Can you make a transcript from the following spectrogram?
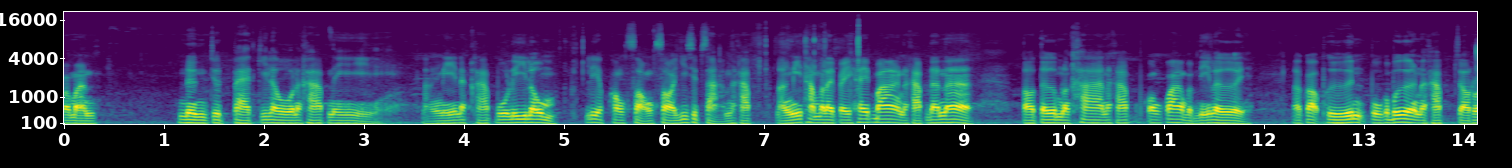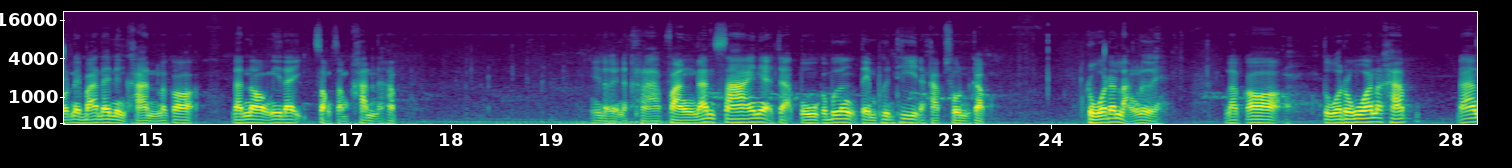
ประมาณ 1.8 กิโลนะครับนี่หลังนี้นะครับบุรีลมเรียบคลอง2ซอย23 นะครับ หลังนี้ทำอะไรไปให้บ้างนะครับ ด้านหน้าต่อเติมหลังคานะครับกว้างๆแบบนี้เลย แล้วก็พื้นปูกระเบื้องนะครับจอดรถในบ้านได้ 1 คัน แล้วก็ด้านนอกนี่ได้2อสาคันนะครับนี่เลยนะครับ ฝั่งด้านซ้ายเนี่ยจะปูกระเบื้องเต็มพื้นที่นะครับ ชนกับ รั้วด้านหลังเลย แล้วก็ตัวรั้วนะครับ ด้าน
